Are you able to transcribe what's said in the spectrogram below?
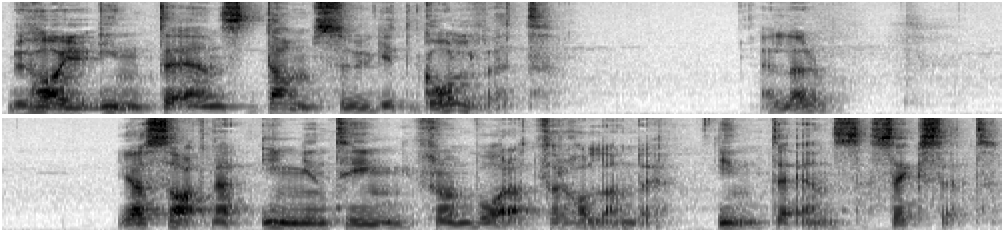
Du har ju inte ens dammsugit golvet. Eller? Jag saknar ingenting från vårt förhållande. Inte ens sexet.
